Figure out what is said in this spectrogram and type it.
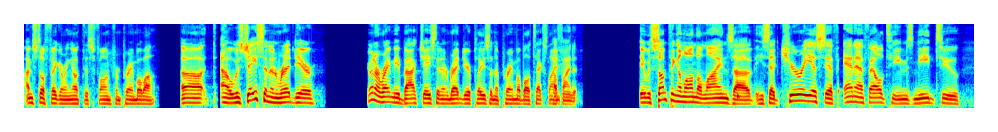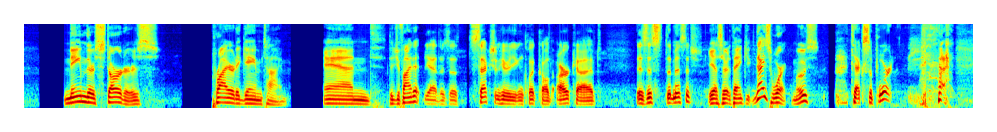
I'm still figuring out this phone from Prairie Mobile. Uh, it was Jason and Red Deer. You want to write me back, Jason and Red Deer, please, on the Prairie Mobile text line? I'll find it. It was something along the lines of he said, curious if NFL teams need to name their starters prior to game time. And did you find it? Yeah, there's a section here you can click called archived. Is this the message? Yes, sir. Thank you. Nice work, Moose. Tech support.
